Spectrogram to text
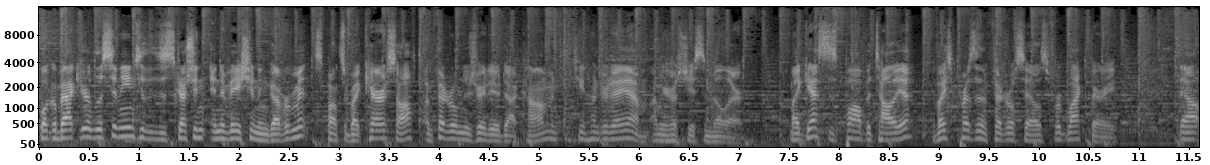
Welcome back. You're listening to the discussion Innovation in Government, sponsored by Carahsoft on federalnewsradio.com and 1500 AM. I'm your host, Jason Miller. My guest is Paul Battaglia, Vice President of Federal Sales for BlackBerry. Now,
